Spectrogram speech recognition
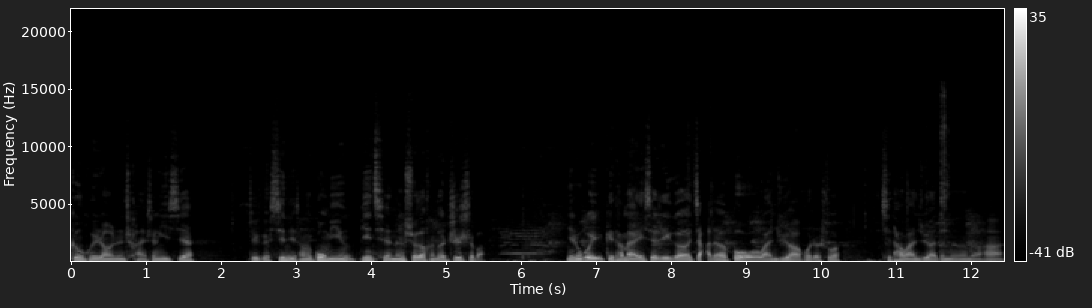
更会让人产生一些这个心理上的共鸣，并且能学到很多知识吧。你如果给他买一些这个假的布偶玩具啊，或者说其他玩具啊，等等等等哈，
